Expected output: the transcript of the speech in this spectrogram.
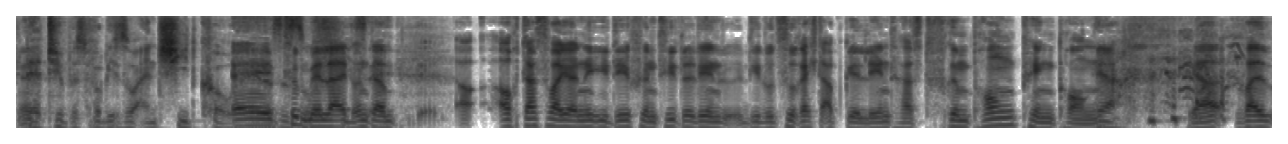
Der Typ ist wirklich so ein Cheatcode. Ey, das tut so mir leid. fies, Und ey. dann, auch das war ja eine Idee für einen Titel, den, die du zu Recht abgelehnt hast. Frimpong Ping Pong. Ja. Ja, weil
